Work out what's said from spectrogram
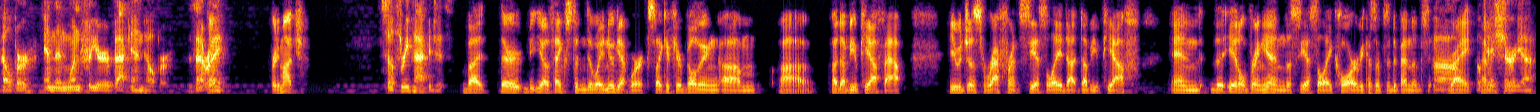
helper and then one for your backend helper. Is that right? Yep. Pretty much. So three packages. But they're, you know, thanks to the way NuGet works, like if you're building um, uh, a WPF app, you would just reference csla.wpf and the it'll bring in the CSLA core because it's a dependency. Uh, right. Okay, sure, sense. yeah.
